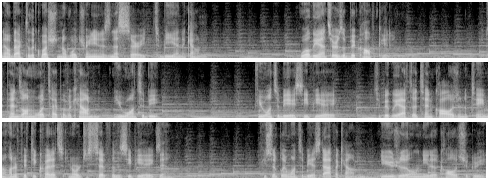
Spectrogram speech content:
Now back to the question of what training is necessary to be an accountant. Well, the answer is a bit complicated. Depends on what type of accountant you want to be. If you want to be a CPA, typically have to attend college and obtain 150 credits in order to sit for the CPA exam. If you simply want to be a staff accountant, you usually only need a college degree.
